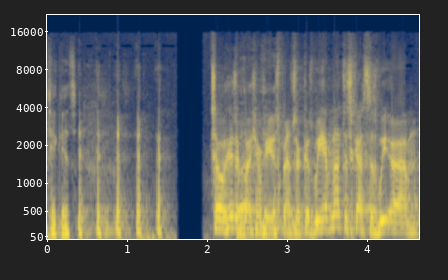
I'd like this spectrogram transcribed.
tickets. So here's a question for you. Spencer, because we have not discussed this. We um,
